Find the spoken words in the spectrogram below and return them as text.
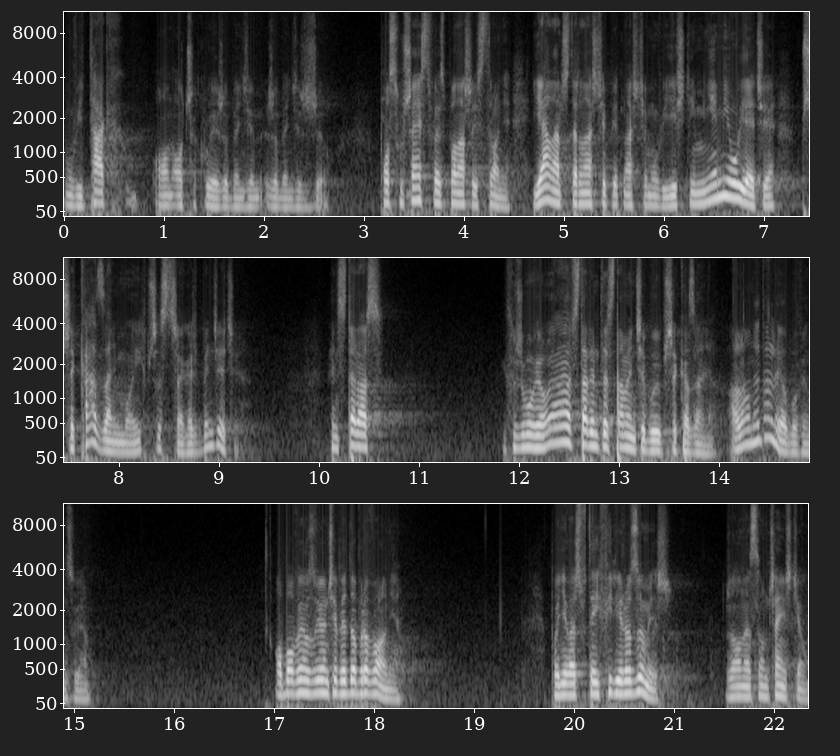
Mówi, tak On oczekuje, że, będzie, że będziesz żył. Posłuszeństwo jest po naszej stronie. Jana 14:15 mówi: Jeśli mnie miłujecie, przykazań moich przestrzegać będziecie. Więc teraz niektórzy mówią, a w Starym Testamencie były przekazania, ale one dalej obowiązują. Obowiązują ciebie dobrowolnie, ponieważ w tej chwili rozumiesz, że one są częścią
